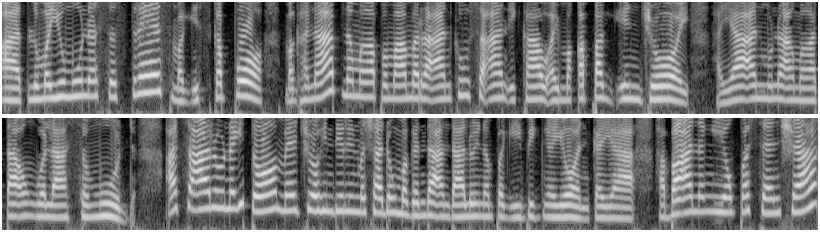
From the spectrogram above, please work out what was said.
At lumayo muna sa stress, mag-iskapo, maghanap ng mga pamamaraan kung saan ikaw ay makapag-enjoy. Hayaan mo na ang mga taong wala sa mood. At sa araw na ito, medyo hindi rin masyadong maganda ang daloy ng pag-ibig ngayon. Kaya habaan ang iyong pasensya,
